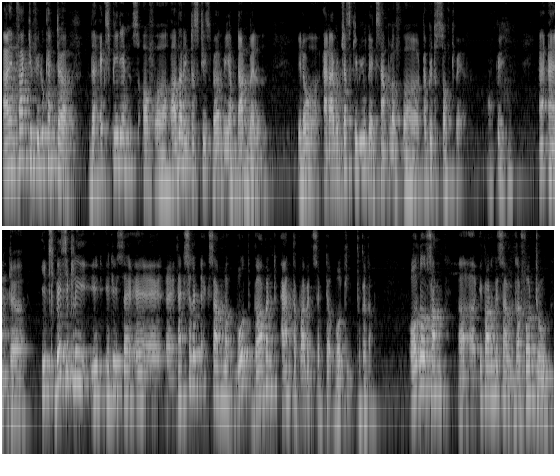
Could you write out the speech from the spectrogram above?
And in fact if you look at uh, the experience of uh, other industries where we have done well you know and i would just give you the example of uh, computer software okay A- and uh, it's basically it, it is a, a, an excellent example of both government and the private sector working together although some uh, uh, economists have referred to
